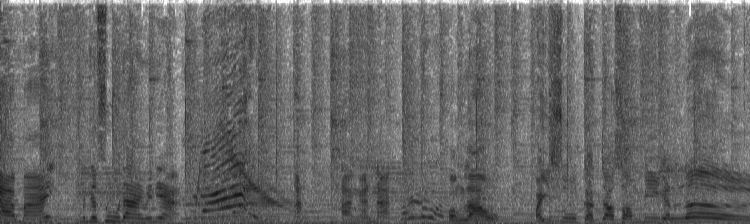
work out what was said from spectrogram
ดาบไม้มันจะสู้ได้ไหมเนี่ยได้อะถ้างั้นนะ ของเราไปสู้กับเจ้าซอมบี้กันเลย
